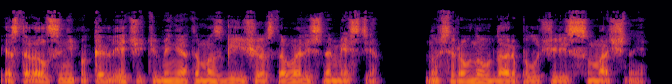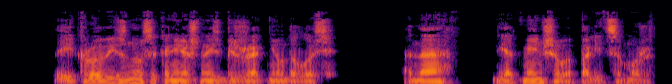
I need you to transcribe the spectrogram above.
Я старался не покалечить, у меня-то мозги еще оставались на месте, но все равно удары получились смачные. Да и крови из носа, конечно, избежать не удалось. Она и от меньшего палиться может.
